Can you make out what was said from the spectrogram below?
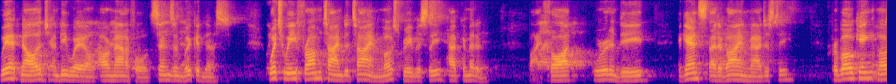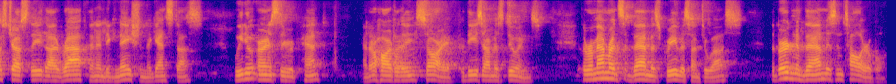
we acknowledge and bewail our manifold sins and wickedness, which we from time to time most grievously have committed by thought, word, and deed against thy divine majesty, provoking most justly thy wrath and indignation against us. We do earnestly repent and are heartily sorry for these our misdoings. The remembrance of them is grievous unto us. The burden of them is intolerable.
